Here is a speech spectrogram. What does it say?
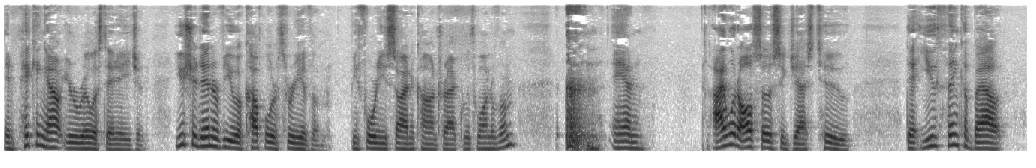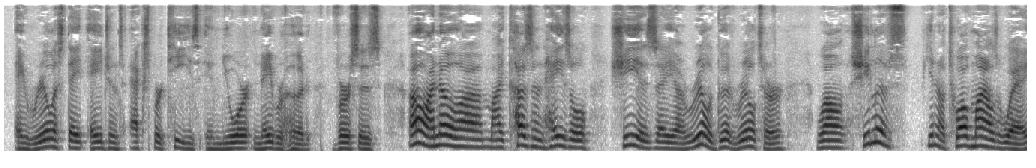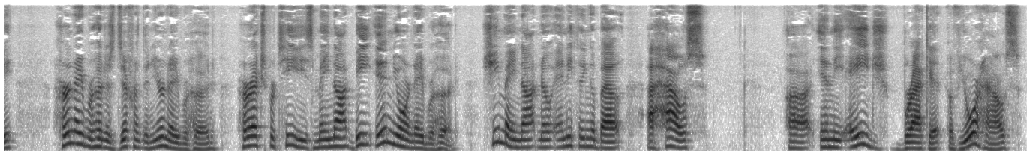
In picking out your real estate agent, you should interview a couple or three of them before you sign a contract with one of them. and I would also suggest, too, that you think about a real estate agent's expertise in your neighborhood versus, oh, I know uh, my cousin Hazel, she is a, a real good realtor. Well, she lives, you know, 12 miles away. Her neighborhood is different than your neighborhood. Her expertise may not be in your neighborhood. She may not know anything about a house uh, in the age bracket of your house,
